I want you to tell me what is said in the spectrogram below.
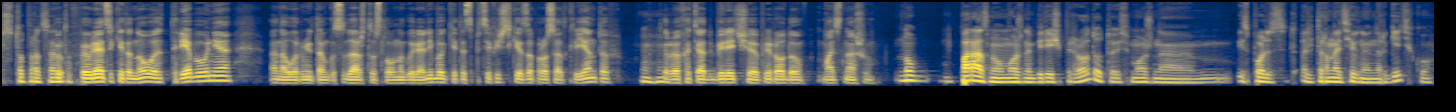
Сто процентов. Появляются какие-то новые требования а, на уровне там государства, условно говоря, либо какие-то специфические запросы от клиентов, Мгм. которые хотят беречь э, природу, мать нашу. Ну, по-разному можно беречь природу, то есть можно использовать альтернативную энергетику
